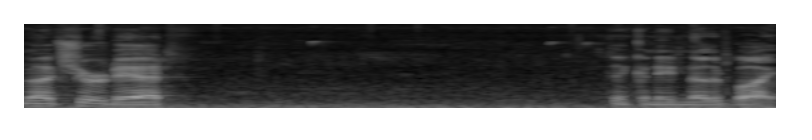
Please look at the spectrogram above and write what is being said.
Not sure, Dad. Think I need another bite.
